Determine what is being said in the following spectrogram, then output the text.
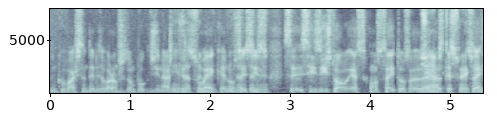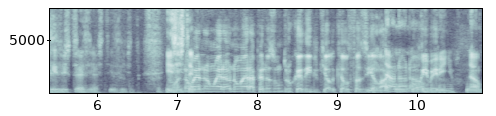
em que o Vasco Santana agora vamos fazer um pouco de ginástica exatamente, sueca. Não exatamente. sei se, isso, se, se, existe esse conceito. Ou seja, ginástica sueca, sueca existe, existe, existe, existe. Não, não, era, não, era, não era apenas um trocadilho que ele, que ele fazia lá não, com, não, com o Ribeirinho. Não,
